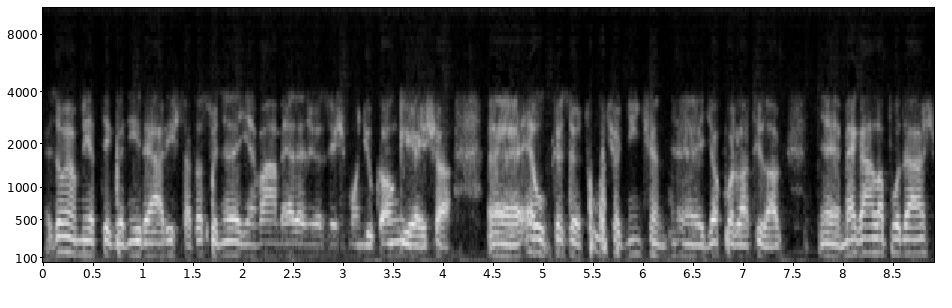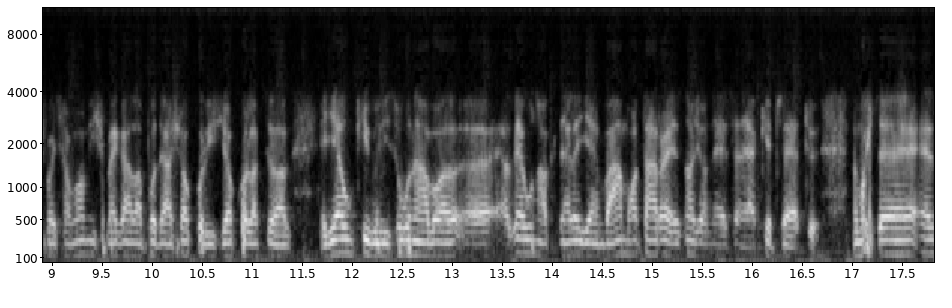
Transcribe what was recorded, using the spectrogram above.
ez olyan mértékben irreális, tehát az, hogy ne legyen vám ellenőrzés mondjuk Anglia és a EU között úgy, hogy nincsen gyakorlatilag megállapodás, vagy ha van is megállapodás, akkor is gyakorlatilag egy EU kívüli zónával az EU-nak ne legyen vámhatára, ez nagyon nehezen elképzelhető. Na most ez,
